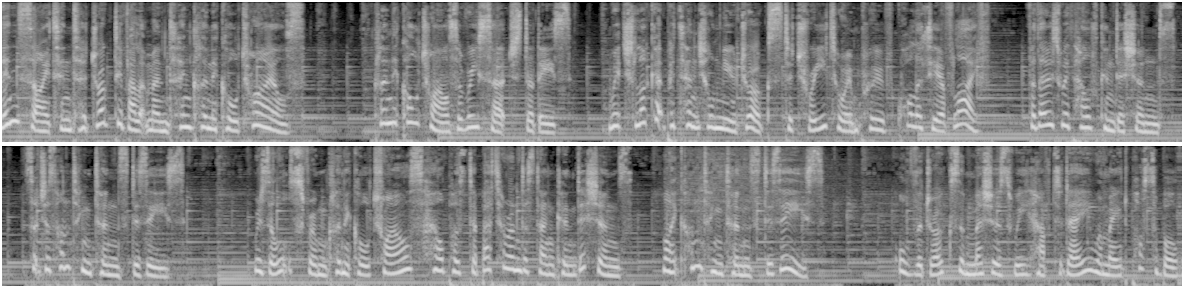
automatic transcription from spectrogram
an insight into drug development and clinical trials. Clinical trials are research studies which look at potential new drugs to treat or improve quality of life for those with health conditions, such as Huntington's disease. Results from clinical trials help us to better understand conditions like Huntington's disease. All the drugs and measures we have today were made possible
